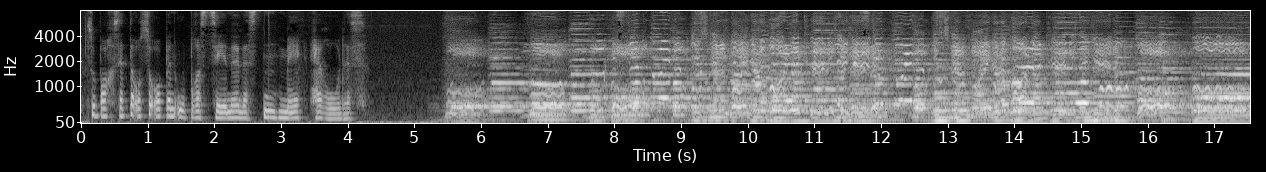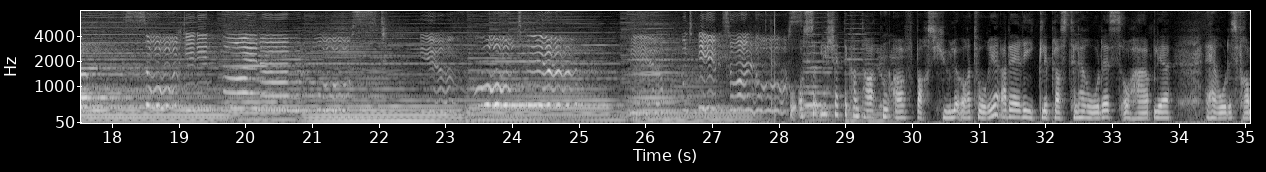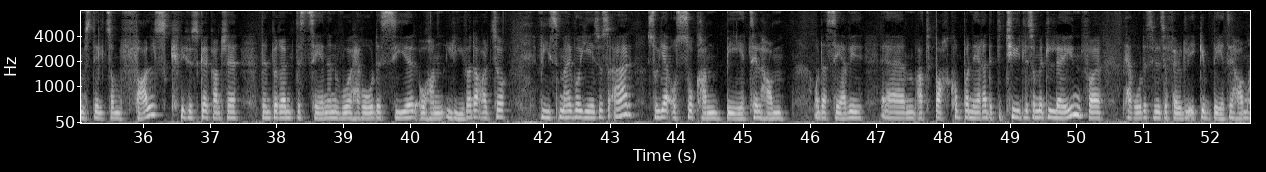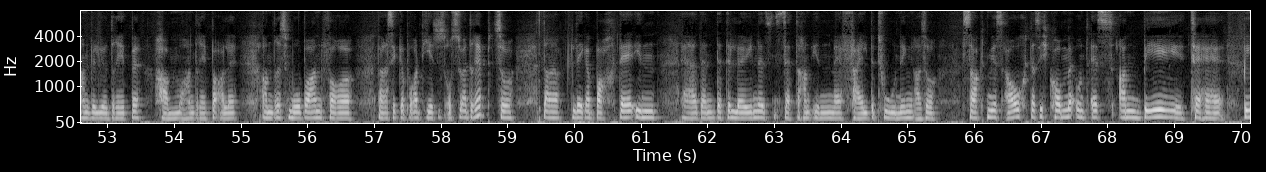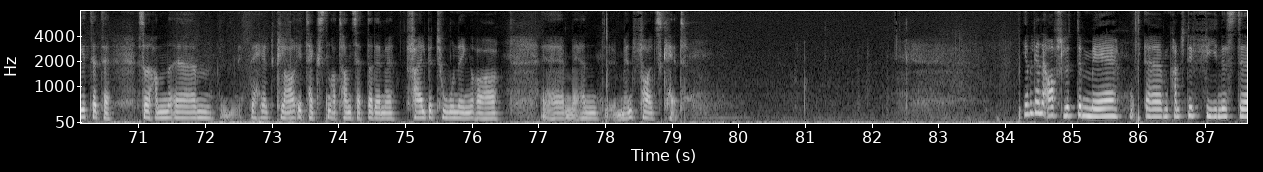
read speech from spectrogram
Så Bach setter også opp en operascene nesten med Herodes. Wo også i sjette kantaten av Bachs juleoratoriet er det rikelig plass til Herodes, og her blir Herodes framstilt som falsk. Vi husker kanskje den berømte scenen hvor Herodes sier, og han lyver da altså, vis meg hvor Jesus er, så jeg også kan be til ham. Og da ser vi at Bach komponerer dette tydelig som et løgn, for Herodes vil selvfølgelig ikke be til ham, han vil jo drepe ham, og han dreper alle andre småbarn for å være sikker på at Jesus også er drept. Så da legger Bach det inn, eh, den, dette løgnet setter han inn med feil betoning. altså sagt mir's auch, dass ich komme und es anbete, betete. Så han, eh, det er helt klar i teksten at han setter det med feil betoning og med, en, med en falskhet. Jeg vil gjerne avslutte med eh, kanskje de fineste,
